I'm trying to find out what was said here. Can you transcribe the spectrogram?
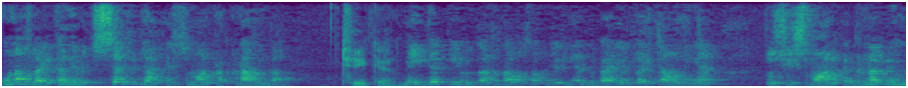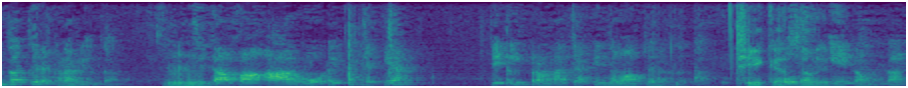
ਉਹਨਾਂ ਫਲਾਈਟਾਂ ਦੇ ਵਿੱਚ ਸਿਰਫ ਜਾ ਕੇ ਸਮਾਨ ਰੱਖਣਾ ਹੁੰਦਾ। ਠੀਕ ਹੈ। ਨਹੀਂ ਤਾਂ ਕੀ ਹੁੰਦਾ ਰੰਦਾਵਾ ਸਾਹਿਬ ਜਿਹੜੀਆਂ ਦੁਪਹਿਰੇ ਫਲਾਈਟਾਂ ਆਉਂਦੀਆਂ ਤੁਸੀਂ ਸਮਾਨ ਕੱਢਣਾ ਵੀ ਹੁੰਦਾ ਤੇ ਰੱਖਣਾ ਵੀ ਹੁੰਦਾ। ਜਿੱਦਾਂ ਆਪਾਂ ਆਹ ਰਿਮੋਟ ਇੱਥੇ ਚੱਕਿਆ ਤੇ ਇਹ ਪੁਰਾਣਾ ਚੱਕ ਕੇ ਨਵਾਂ ਉੱਤੇ ਰੱਖ ਦਿੱਤਾ। ਠੀਕ ਹੈ ਸਮਝ। ਇਹ ਕੰਮ ਹੁੰਦਾ।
